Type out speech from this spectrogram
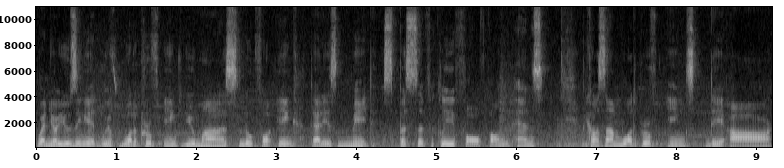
when you're using it with waterproof ink, you must look for ink that is made specifically for fountain pens because some waterproof inks, they are,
